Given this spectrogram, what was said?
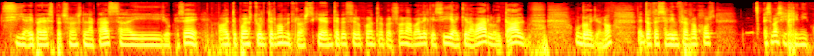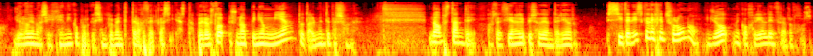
si hay varias personas en la casa y yo qué sé, te pones tú el termómetro, así que vez se lo pone otra persona, vale que sí, hay que lavarlo y tal, un rollo, ¿no? Entonces el infrarrojos es más higiénico, yo lo veo más higiénico porque simplemente te lo acercas y ya está. Pero esto es una opinión mía totalmente personal. No obstante, os decía en el episodio anterior, si tenéis que elegir solo uno, yo me cogería el de infrarrojos.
